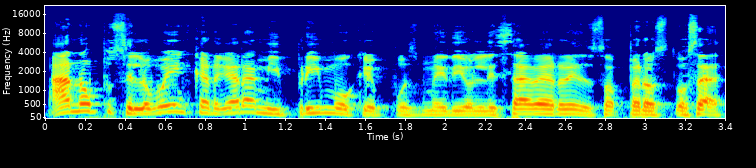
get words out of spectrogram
ah, no, pues se lo voy a encargar a mi primo que pues medio le sabe a redes, pero, o sea,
